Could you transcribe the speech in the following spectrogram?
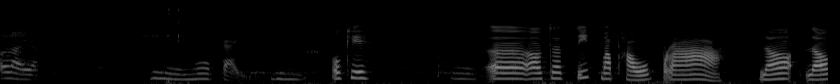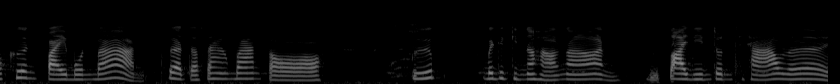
อะไรอะเฮ้โมไก่โอเค เอ่อเอาสติ๊กมาเผาปลา แล้วแล้วขึ้นไปบนบ้าน เพื่อจะสร้างบ้านต่อปึ๊บไม่ได้กินอาหารนาน อยู่ใต้ดินจนเช้าเลย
